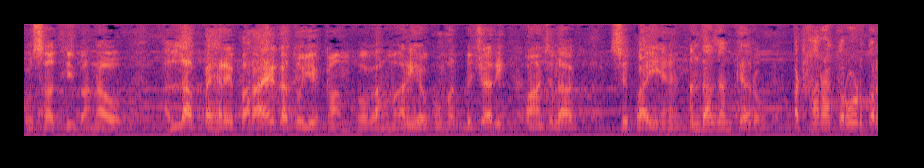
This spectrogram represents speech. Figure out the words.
کو ساتھی بناؤ۔ اللہ پہرے پر آئے گا تو یہ کام ہوگا۔ ہماری حکومت بیچاری پانچ لاکھ سپاہی ہیں۔ اندازن کہہ رہا ہوں، اٹھارہ کروڑ پر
